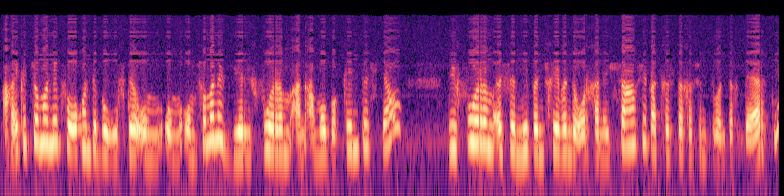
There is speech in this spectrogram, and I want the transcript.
Ag ek het sommer net volgende behoefte om om om sommer net weer die forum aan almal bekend te stel. Die forum is 'n nuwe winsgewende organisasie wat gestig is in 2013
